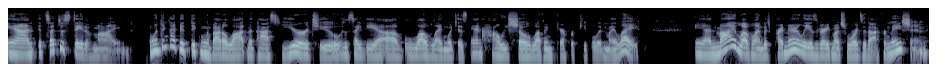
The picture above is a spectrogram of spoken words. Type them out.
And it's such a state of mind. One thing I've been thinking about a lot in the past year or two is this idea of love languages and how we show love and care for people in my life. And my love language primarily is very much words of affirmation.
